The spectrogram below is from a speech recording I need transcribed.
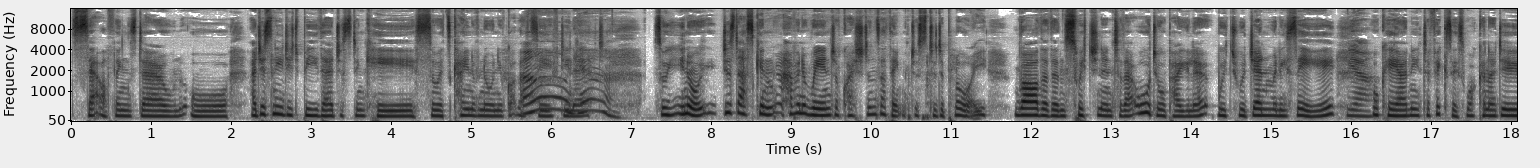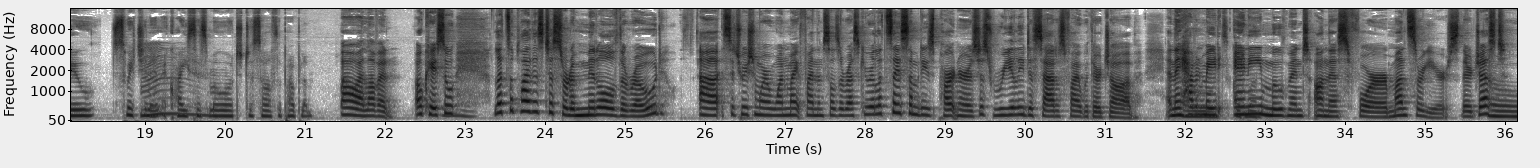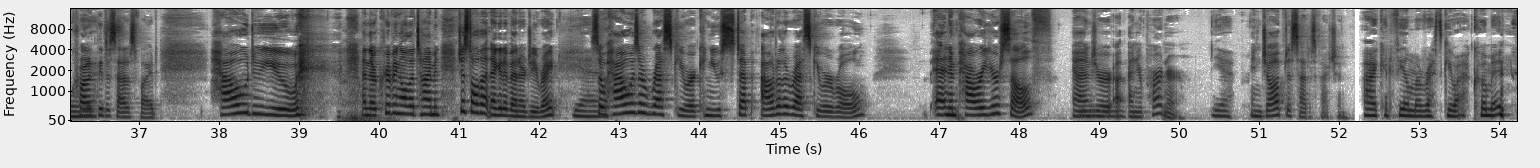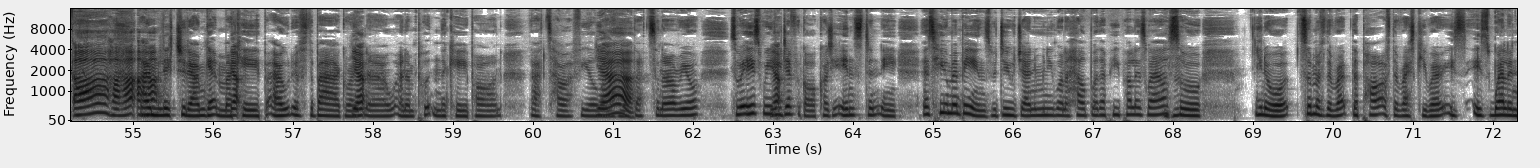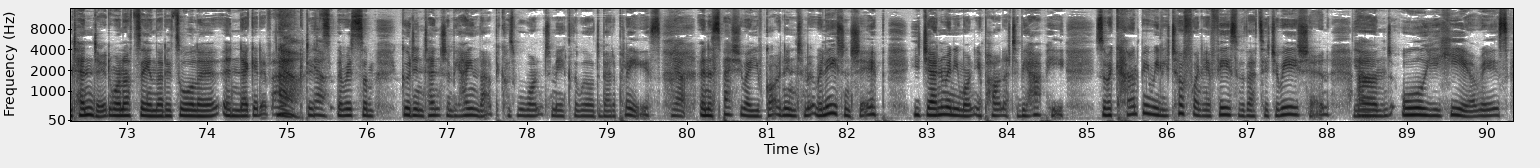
settle things down, or I just need you to be there just in case. So it's kind of knowing you've got that safety Oh, net. yeah. So, you know, just asking, having a range of questions, I think, just to deploy rather than switching into that autopilot, which would generally say, Yeah. okay, I need to fix this. What can I do? Switching into Mm. crisis mode to solve the problem. Oh, I love it. Okay, so let's apply this to sort of middle of the road uh, situation where one might find themselves a rescuer. Let's say somebody's partner is just really dissatisfied with their job and they haven't made any movement on this for months or years. They're just chronically dissatisfied. How do you, and they're cribbing all the time and just all that negative energy, right? Yeah. So, how, as a rescuer, can you step out of the rescuer role and empower yourself and your uh, and your partner Yeah. In job dissatisfaction? I can feel my rescuer coming. Ah, ha, ha, uh-huh. I'm literally, I'm getting my Yep. cape out of the bag right Yep. now and I'm putting the cape on. That's how I feel Yeah. that scenario. So it is really Yep. difficult because you instantly, as human beings, we do genuinely want to help other people as well. Mm-hmm. So, you know, some of the re- the part of the rescuer is is well intended. We're not saying that it's all a, a negative Yeah, act. It's, yeah. There is some good intention behind that because we want to make the world a better place. Yeah. And especially where you've got an intimate relationship, you genuinely want your partner to be happy. So it can be really tough when you're faced with that situation and all you hear is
